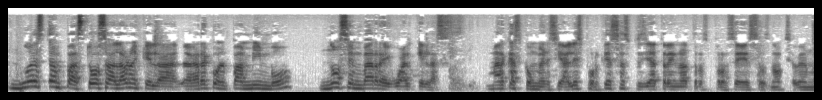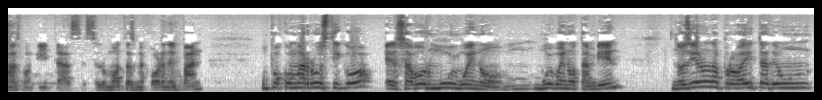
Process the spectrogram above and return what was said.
No es tan pastosa a la hora en que la, la, agarré con el pan bimbo, no se embarra igual que las marcas comerciales, porque esas pues ya traen otros procesos, ¿no? Que se ven más bonitas, se lo montas mejor en el pan. Un poco más rústico, el sabor muy bueno, muy bueno también nos dieron una probadita de un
